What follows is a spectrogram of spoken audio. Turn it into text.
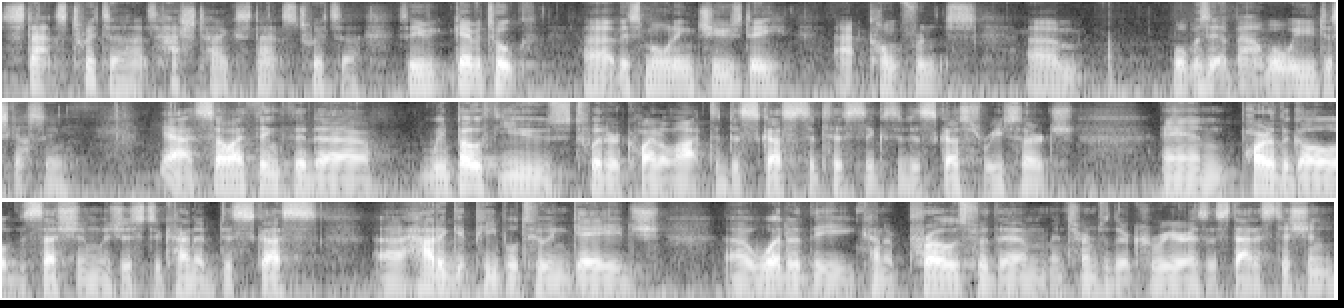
Stats Twitter. That's hashtag Stats Twitter. So you gave a talk uh, this morning, Tuesday, at conference. Um, what was it about? What were you discussing? Yeah, so I think that uh, we both use Twitter quite a lot to discuss statistics, to discuss research. And part of the goal of the session was just to kind of discuss uh, how to get people to engage. Uh, what are the kind of pros for them in terms of their career as a statistician?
